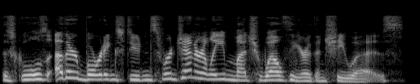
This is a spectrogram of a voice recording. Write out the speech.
The school's other boarding students were generally much wealthier than she was.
